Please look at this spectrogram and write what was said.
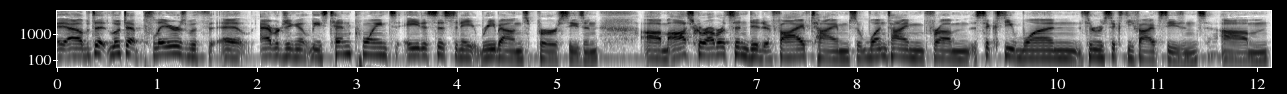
I looked at, players with uh, averaging at least 10 points, 8 assists, and 8 rebounds per season. Um, Oscar Robertson did it five times, one time from 61 through 65 seasons. Um,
